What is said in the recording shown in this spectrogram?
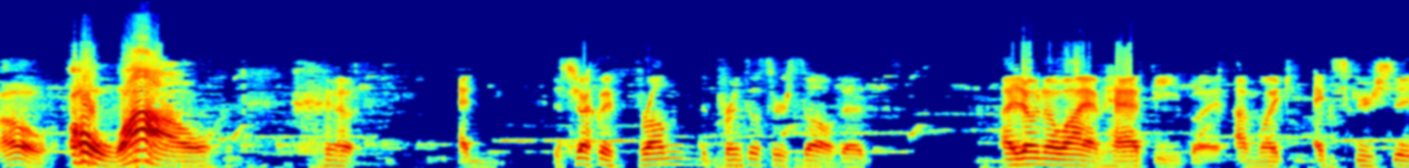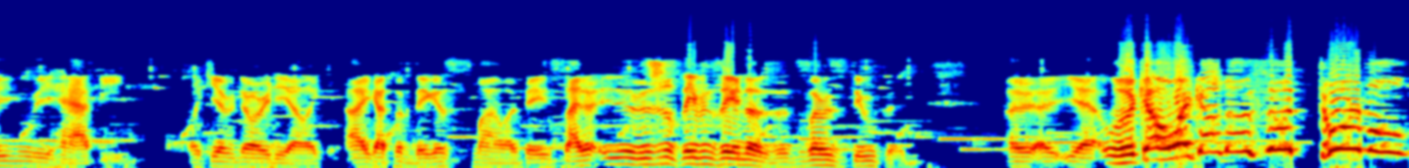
Oh. Oh, wow! and it's directly from the princess herself. that I don't know why I'm happy, but I'm like excruciatingly happy. Like you have no idea. Like I got the biggest smile on my face. I don't, it was just even saying this. It's so stupid. I, I, yeah. Look! Oh my God, that was so adorable.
